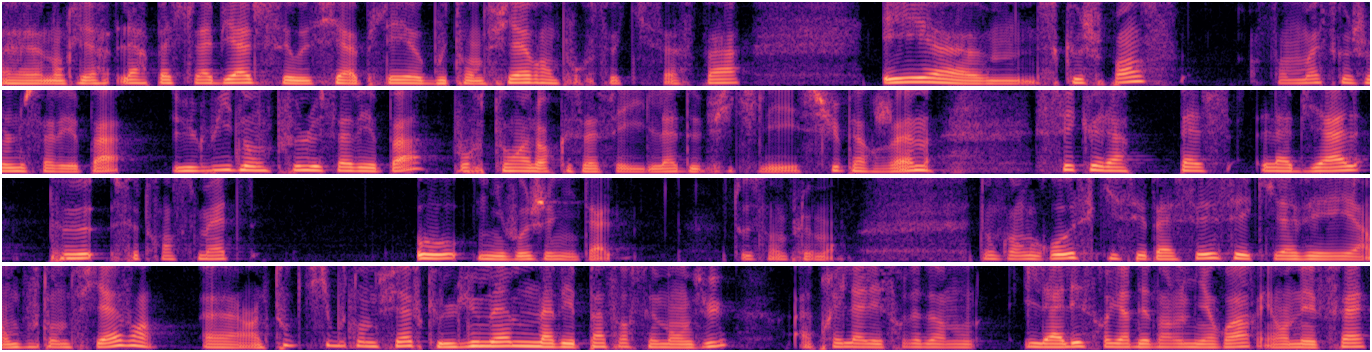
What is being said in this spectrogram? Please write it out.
Euh, donc l'her- l'herpès labial, c'est aussi appelé euh, bouton de fièvre hein, pour ceux qui savent pas. Et euh, ce que je pense, enfin moi ce que je ne savais pas, lui non plus le savait pas. Pourtant, alors que ça fait il l'a depuis qu'il est super jeune, c'est que l'herpès labial peut se transmettre au niveau génital, tout simplement. Donc en gros, ce qui s'est passé, c'est qu'il avait un bouton de fièvre, euh, un tout petit bouton de fièvre que lui-même n'avait pas forcément vu. Après, il allait se regarder dans le, il allait se regarder dans le miroir et en effet,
